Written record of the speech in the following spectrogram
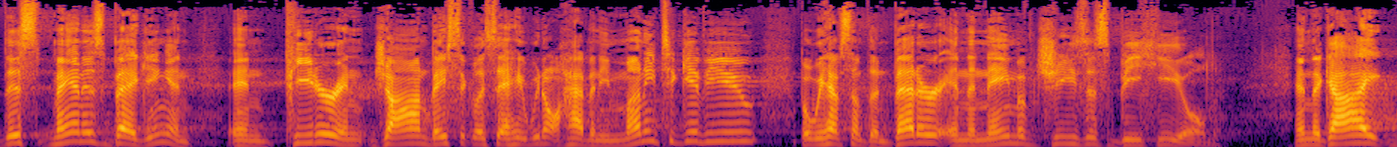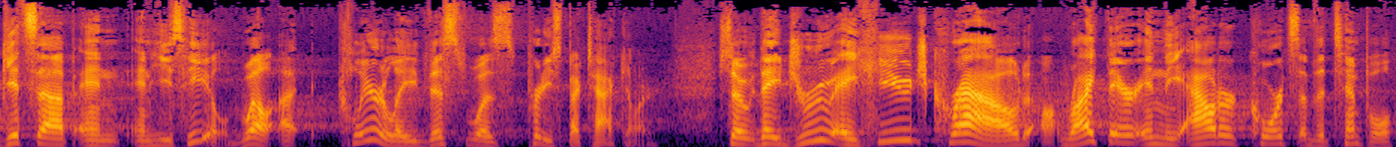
this man is begging, and, and Peter and John basically say, Hey, we don't have any money to give you, but we have something better. In the name of Jesus, be healed. And the guy gets up and, and he's healed. Well, uh, clearly, this was pretty spectacular. So they drew a huge crowd right there in the outer courts of the temple,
